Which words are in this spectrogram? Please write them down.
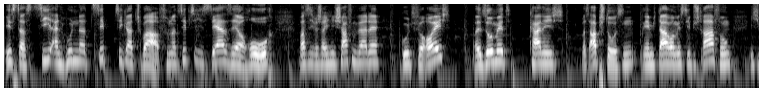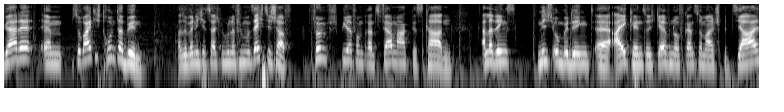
ist das Ziel ein 170er Draft. 170 ist sehr, sehr hoch, was ich wahrscheinlich nicht schaffen werde. Gut für euch, weil somit kann ich was abstoßen. Nämlich darum ist die Bestrafung. Ich werde, ähm, soweit ich drunter bin, also wenn ich jetzt zum Beispiel 165 schaffe, 5 Spieler vom Transfermarkt diskarden. Allerdings nicht unbedingt äh, Icons, sondern ich gehe einfach nur auf ganz normalen Spezial.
